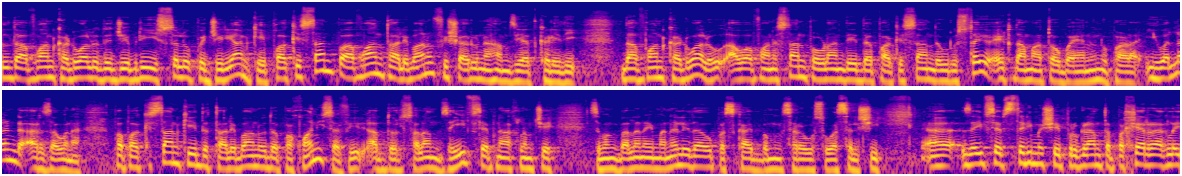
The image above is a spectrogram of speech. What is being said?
د افغان کډوالو د جبري ایستلو په جریان کې پاکستان په افغان طالبانو فشارونه هم زیات کړي دي. د افغان کډوالو او افغانستان په وړاندې د پاکستان د وروستیو اقداماتو او بیانونو په اړه یوه لنډه ارزونه په پاکستان کې د طالبانو د پخواني سفیر عبدالسلام ضعیف صیب نه اخلم چې زموږ بلنه یې منلې ده او په سکایپ به موږ سره اوس وصل شي. ضعیف صاحب ستړي مه شئ پروګرام ته په خیر راغلئ.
